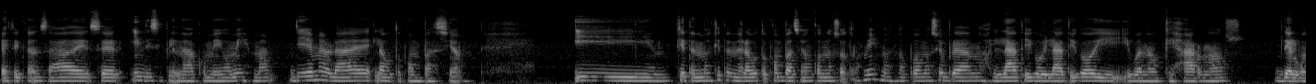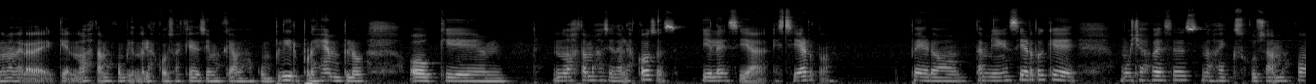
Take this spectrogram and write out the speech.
estoy cansada de ser indisciplinada conmigo misma. Y ella me hablaba de la autocompasión y que tenemos que tener autocompasión con nosotros mismos, no podemos siempre darnos látigo y látigo y, y bueno, quejarnos de alguna manera de que no estamos cumpliendo las cosas que decimos que vamos a cumplir, por ejemplo, o que no estamos haciendo las cosas. Y él decía, es cierto, pero también es cierto que muchas veces nos excusamos con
